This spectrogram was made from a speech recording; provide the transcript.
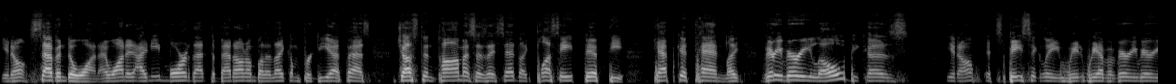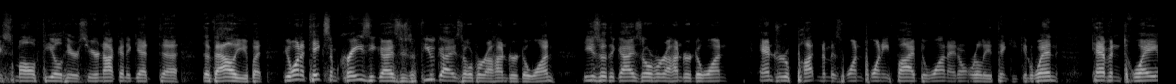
you know, seven to one. I wanted, I need more of that to bet on him, but I like him for DFS. Justin Thomas, as I said, like plus eight fifty. Koepka ten, like very very low because you know it's basically we, we have a very very small field here, so you're not going to get uh, the value. But if you want to take some crazy guys, there's a few guys over hundred to one. These are the guys over hundred to one. Andrew Putnam is 125 to 1. I don't really think he can win. Kevin Tway,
